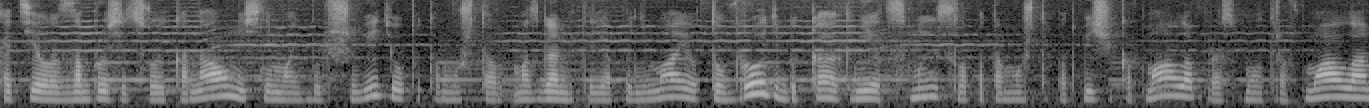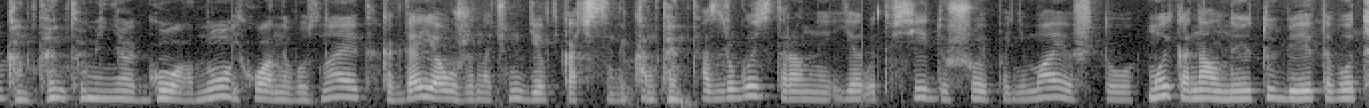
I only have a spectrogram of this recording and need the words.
хотела забросить свой канал, не снимать больше видео, потому что мозгами-то я понимаю, то вроде бы как нет смысла, потому что подписчиков мало, просмотров мало, контент у меня гуано, и Хуан его знает, когда я уже начну делать качественный контент. А с другой стороны, я вот всей душой понимаю, что мой канал на ютубе это вот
